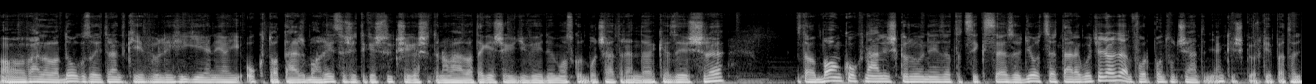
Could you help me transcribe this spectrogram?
a vállalat dolgozóit rendkívüli higiéniai oktatásban részesítik, és szükség esetén a vállalat egészségügyi védőmaszkot bocsát rendelkezésre. Ezt a bankoknál is körülnézett a cikk szerző gyógyszertárak, úgyhogy az m csinált egy ilyen kis körképet, hogy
